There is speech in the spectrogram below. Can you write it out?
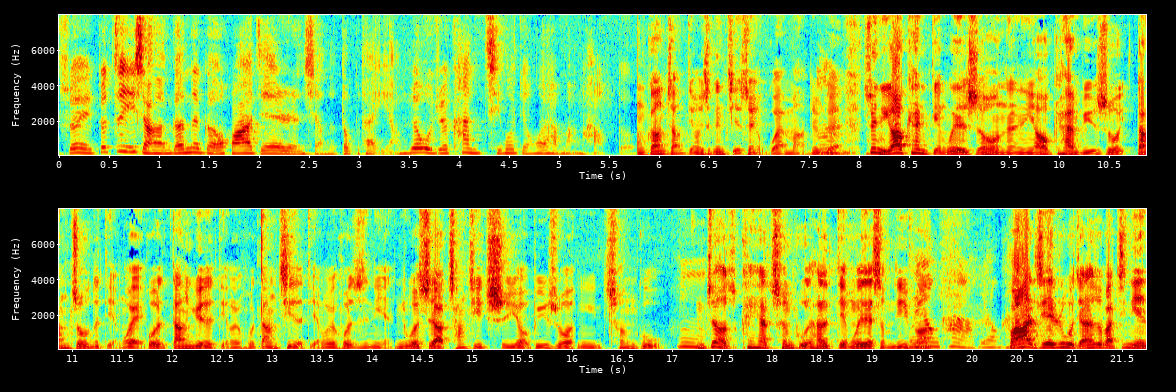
所以就自己想的跟那个华尔街的人想的都不太一样，所以我觉得看期货点位还蛮好的。我们刚刚讲点位是跟结算有关嘛，对不对？嗯、所以你要看点位的时候呢，你要看比如说当周的点位，或者当月的点位，或当季的点位，或者是年。如果是要长期持有，比如说你存股，嗯，你最好看一下存股它的点位在什么地方。不用看了，不用看。华尔街如果假设说把今年、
